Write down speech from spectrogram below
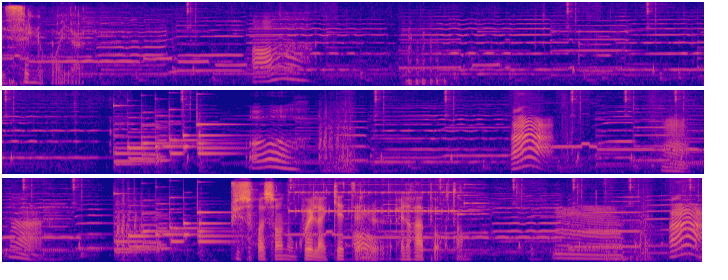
Et c'est le royal. Ah. Ah Hmm. Ah. Plus 300, donc ouais, la quête elle, elle rapporte. hein. Hmm. Ah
